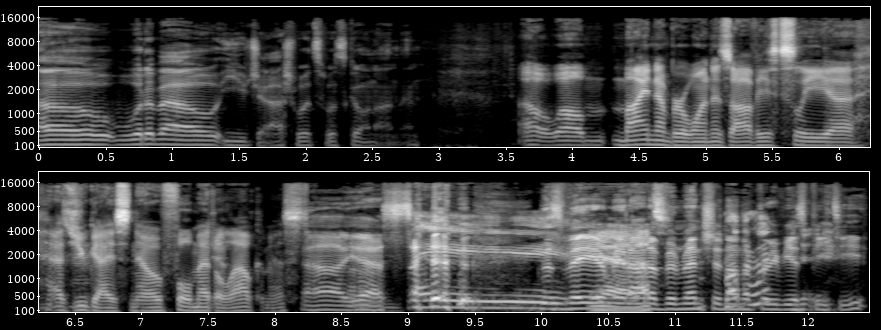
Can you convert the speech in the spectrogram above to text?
Uh, what about you, Josh? What's what's going on, man? Oh well, my number one is obviously, uh, as you guys know, Full Metal Alchemist. Uh, Um, yes. Hey. this may or may not have been mentioned on the previous PT.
